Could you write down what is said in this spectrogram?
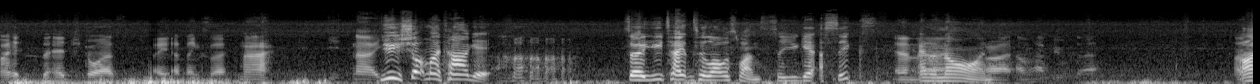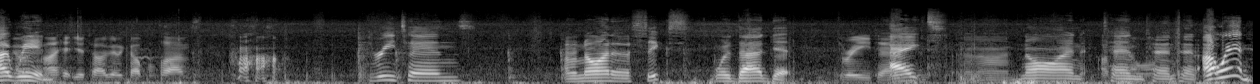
I hit the edge twice. I, I think so. Nah. Y- Nah. You shot my target. so you take the two lowest ones. So you get a six. And And uh, a nine. Alright, I'm happy with that. I think win. I hit your target a couple times. Three tens, and a nine and a six. What did Dad get? Three, ten. Eight, And a nine. nine, I ten, I ten, ten. I win!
